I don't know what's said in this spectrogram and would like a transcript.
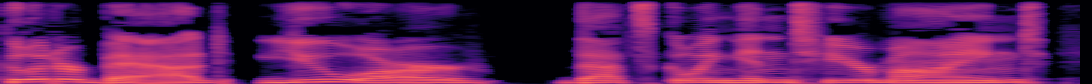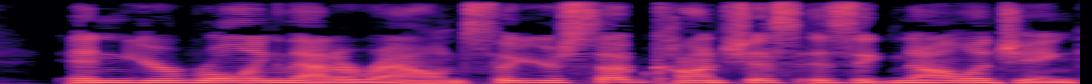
good or bad you are that's going into your mind and you're rolling that around so your subconscious is acknowledging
